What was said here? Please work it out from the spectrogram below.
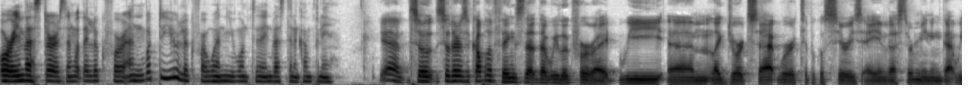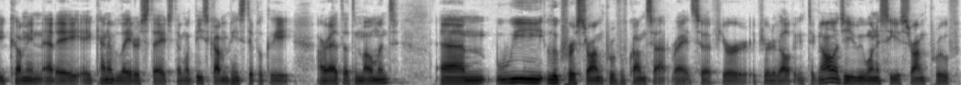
or investors and what they look for and what do you look for when you want to invest in a company yeah, so so there's a couple of things that, that we look for, right? We, um, like George said, we're a typical Series A investor, meaning that we come in at a, a kind of later stage than what these companies typically are at at the moment. Um, we look for a strong proof of concept, right? So if you're if you're developing a technology, we want to see a strong proof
